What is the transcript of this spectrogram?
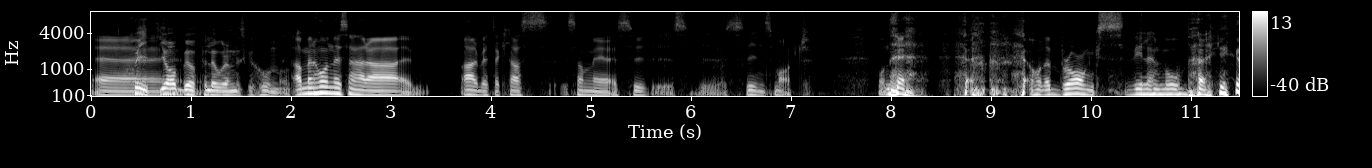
Eh, Skitjobbig att förlora en diskussion mot. Ja men hon är så här äh, arbetarklass som är svi- svi- svinsmart. Hon är, hon är Bronx, Vilhelm Moberg.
